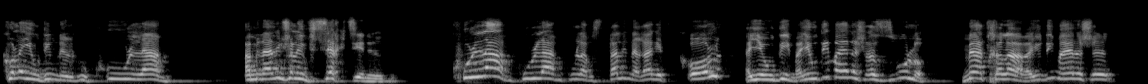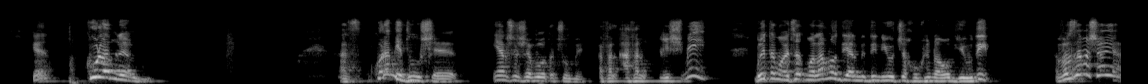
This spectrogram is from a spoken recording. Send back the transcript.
כל היהודים נהרגו, כולם. המנהלים שלהם סקציה נהרגו. כולם, כולם, כולם. סטלין הרג את כל היהודים. היהודים האלה שעזרו לו מההתחלה, היהודים האלה ש... כן? כולם נהרגו. אז כולם ידעו שעניין של שבועות עד שהוא מת. אבל, אבל רשמית, ברית המועצות מעולם לא הודיעה על מדיניות שאנחנו הולכים להרוג יהודים. אבל זה מה שהיה.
